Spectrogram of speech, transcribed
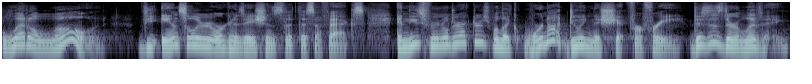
let alone the ancillary organizations that this affects. And these funeral directors were like, we're not doing this shit for free. This is their living.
